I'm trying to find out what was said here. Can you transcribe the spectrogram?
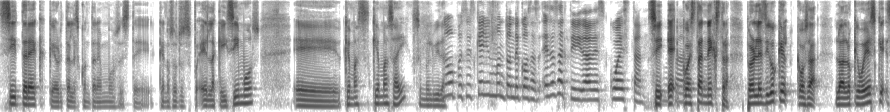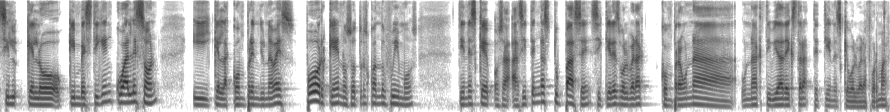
Citrec, que ahorita les contaremos este, que nosotros es la que hicimos. Eh, ¿qué, más, ¿Qué más hay? Se me olvida. No, pues es que hay un montón de cosas. Esas actividades cuestan. Sí, eh, sea, cuestan extra. Pero les digo que, o sea, lo, a lo que voy es que, si, que, lo, que investiguen cuáles son y que la compren de una vez. Porque nosotros cuando fuimos, tienes que, o sea, así tengas tu pase, si quieres volver a comprar una, una actividad extra, te tienes que volver a formar.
